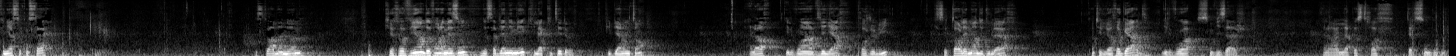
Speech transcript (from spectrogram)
Finir ce concert, l'histoire d'un homme qui revient devant la maison de sa bien-aimée qu'il a quittée de- depuis bien longtemps. Alors, il voit un vieillard proche de lui qui se tord les mains de douleur. Quand il le regarde, il voit son visage. Alors il l'apostrophe tel son double.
